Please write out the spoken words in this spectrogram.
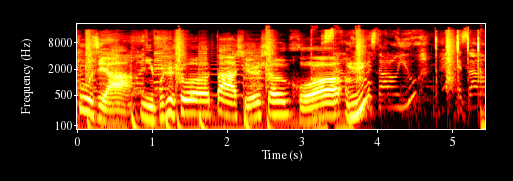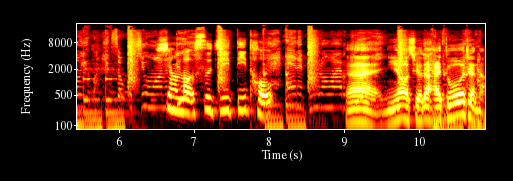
兔姐啊，你不是说大学生活？嗯，向老司机低头。哎，你要学的还多着呢。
